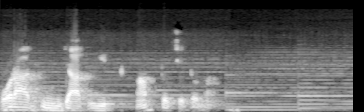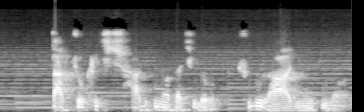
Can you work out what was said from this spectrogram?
পরাধীন জাতির আত্মচেতনা। তার চোখে স্বাধীনতা ছিল শুধু রাজনীতি নয়,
